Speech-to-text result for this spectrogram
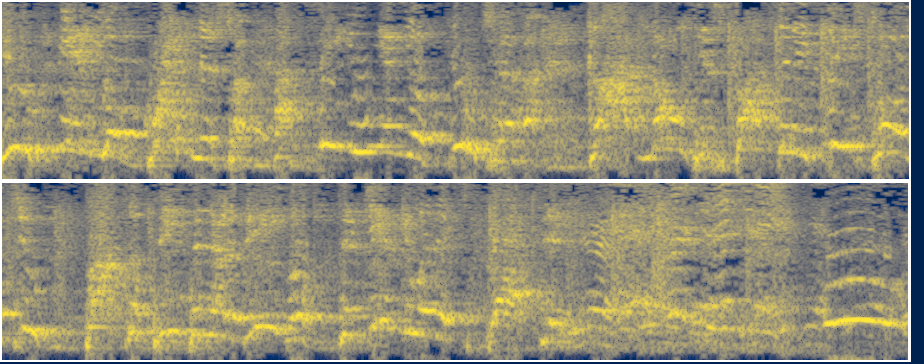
you in your greatness. I see you in your future. God knows his thoughts and he thinks towards you. Thoughts of peace and not of evil to give you an expected. Ooh,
